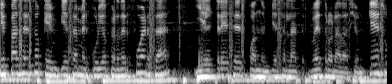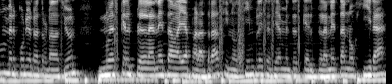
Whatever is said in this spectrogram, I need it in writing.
¿Qué pasa esto? Que empieza Mercurio a perder fuerza y el 13 es cuando empieza la retrogradación. ¿Qué es un Mercurio en retrogradación? No es que el planeta vaya para atrás, sino simple y sencillamente es que el planeta no gira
